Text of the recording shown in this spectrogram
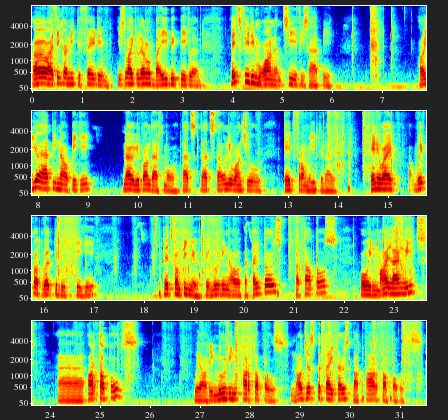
Oh, I think I need to feed him. He's like a little baby piglet. Let's feed him one and see if he's happy. Are you happy now, Piggy? No, you can't have more. That's that's the only ones you'll get from me today. Anyway, we've got work to do, Piggy. Let's continue. Removing our potatoes, potatoes, or in my language, uh, aardappels. We are removing aardappels, not just potatoes, but aardappels.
